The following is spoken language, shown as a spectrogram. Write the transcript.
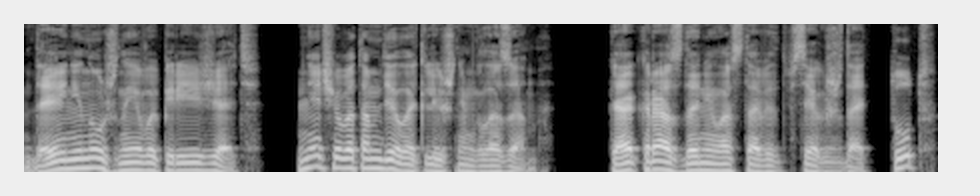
Да и не нужно его переезжать, нечего там делать лишним глазам. Как раз Данил оставит всех ждать тут,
